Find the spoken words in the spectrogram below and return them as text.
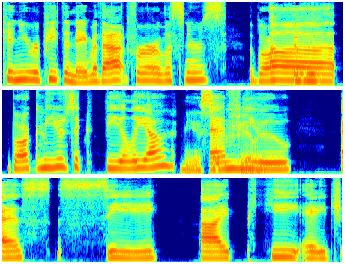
Can you repeat the name of that for our listeners? The book, the Uh, mo- book, Musicophilia, music, M feeling. U S C I P H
